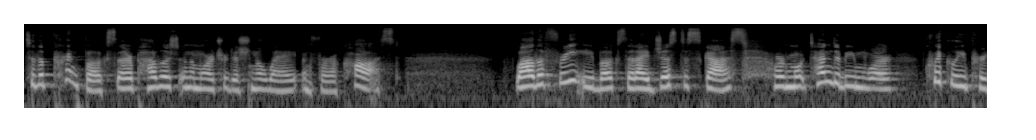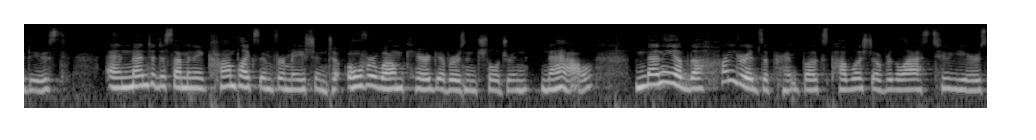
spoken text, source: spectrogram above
to the print books that are published in a more traditional way and for a cost. While the free ebooks that I just discussed more, tend to be more quickly produced, and meant to disseminate complex information to overwhelm caregivers and children now, many of the hundreds of print books published over the last two years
